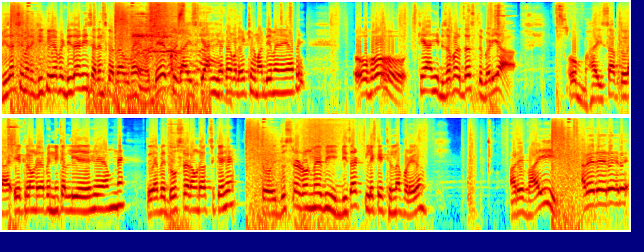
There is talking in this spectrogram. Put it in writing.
डिजर्ट से मारेंगे, क्योंकि यहाँ पे डिजर्ट ही चैलेंज कर रहा हूँ मैं. देखो गाइस क्या ही हैकर वाला हेडशॉट मार दिया मैंने यहाँ पे. ओहो, क्या ही ज़बरदस्त, बढ़िया. ओ भाई साहब तो यार, एक राउंड यहाँ पे निकल लिए हैं हमने. तो यहाँ पे दूसरा राउंड आ चुके हैं. तो दूसरा राउंड में भी डिजर्ट लेके खेलना पड़ेगा. अरे भाई, अरे रे रे रे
